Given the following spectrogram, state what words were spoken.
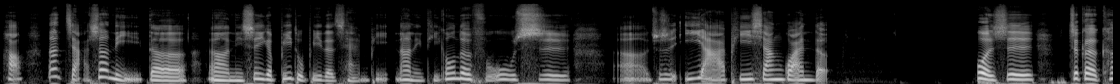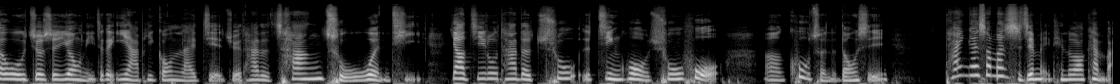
好，那假设你的呃你是一个 B to B 的产品，那你提供的服务是呃就是 ERP 相关的，或者是这个客户就是用你这个 ERP 功能来解决他的仓储问题，要记录他的出进货、出货。嗯，库存的东西，他应该上班时间每天都要看吧？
